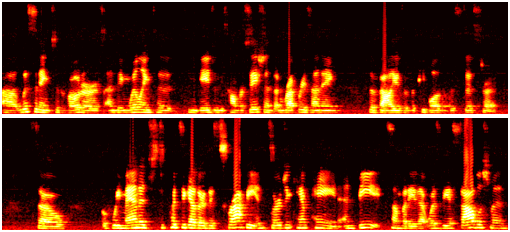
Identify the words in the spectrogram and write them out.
uh, listening to the voters and being willing to, to engage in these conversations and representing the values of the people of this district. So if we manage to put together this scrappy insurgent campaign and beat somebody that was the establishment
